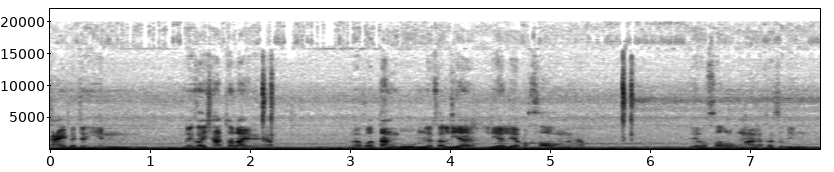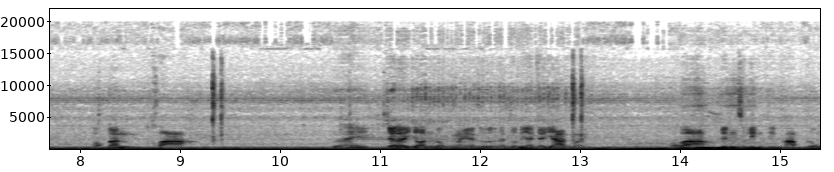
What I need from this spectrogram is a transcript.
ไกลๆก็จะเห็นไม่ค่อยชัดเท่าไหร่นะครับ เราก็ตั้งบูมแล้วก็เลียเลียเลียประคองนะครับเลียประคองลงมาแล้วก็สวิงออกด้านขวา เพื่อให้จะได้ย่อนลงไหนตัวนี้อาจจะยากหน่อยเพราะว่าเป็นสลิงที่พับลง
